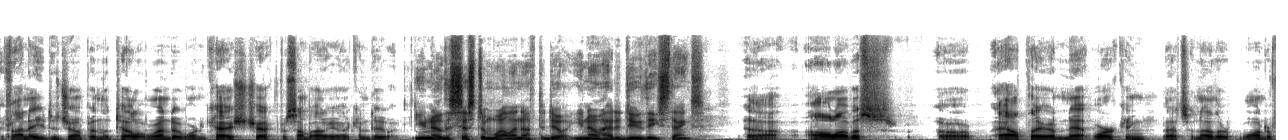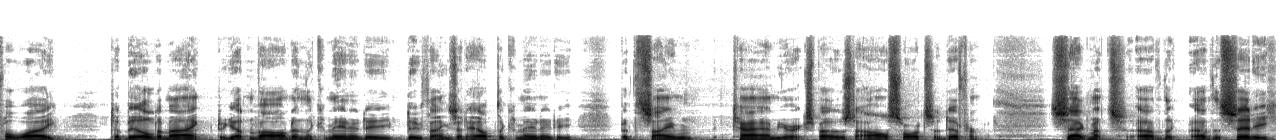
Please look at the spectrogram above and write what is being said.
if I need to jump in the teller window and cash check for somebody, I can do it. You know the system well enough to do it. You know how to do these things. Uh, all of us are out there networking. That's another wonderful way to build a bank, to get involved in the community, do things that help the community. But at the same time, you're exposed to all sorts of different segments of the of the city,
